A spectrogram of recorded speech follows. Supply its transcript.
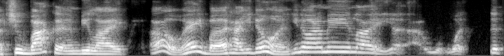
a Chewbacca, and be like, "Oh, hey, bud, how you doing?" You know what I mean? Like, what? The,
